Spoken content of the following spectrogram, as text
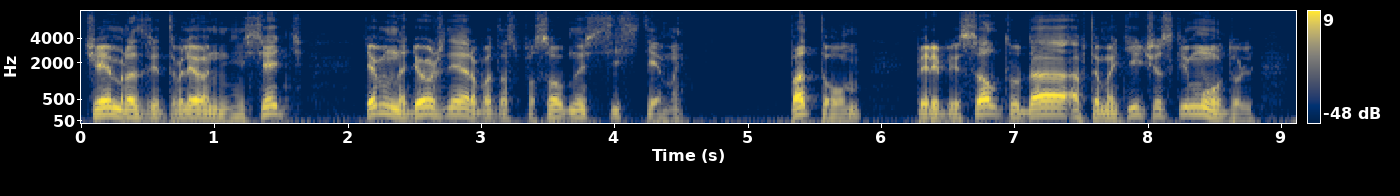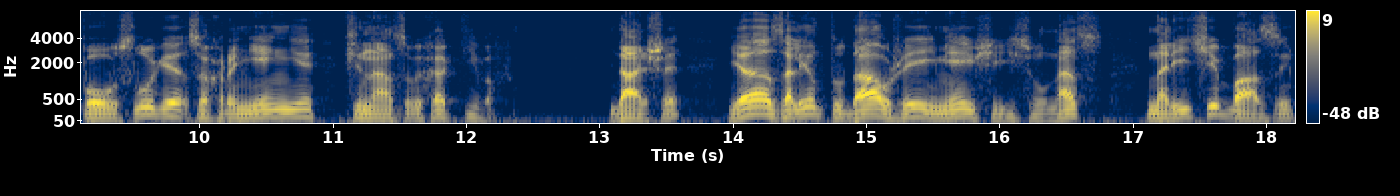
Чем разветвленнее сеть, тем надежнее работоспособность системы. Потом переписал туда автоматический модуль по услуге сохранения финансовых активов. Дальше я залил туда уже имеющиеся у нас наличие базы,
